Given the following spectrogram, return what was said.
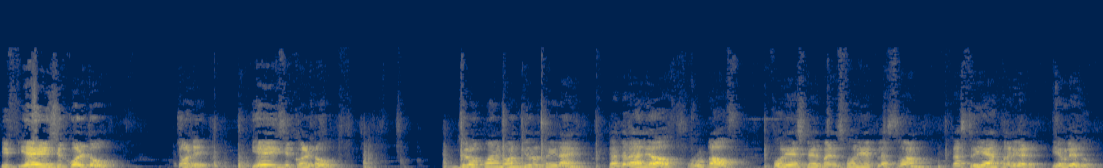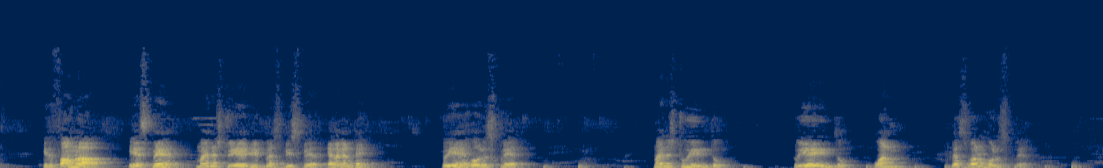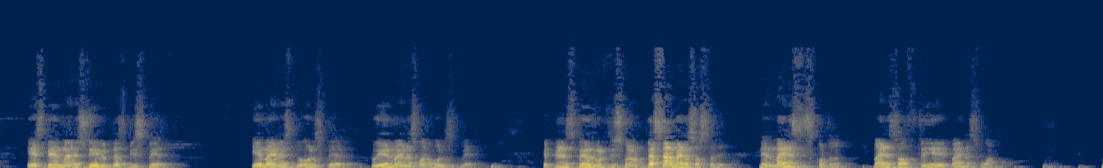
if A is equal to చూడండి. A is equal to zero point one zero three nine and the value of root of four A square minus four A plus one plus three A అంత అడిగాడు. ఏం లేదు. ఇది formula A square minus two AB plus B square ఎలాగంటే? Two A whole square minus two into two A into one plus one whole square A square minus two AB plus B square A minus B whole square two A minus one whole square ఎప్పుడైనా square root తీసుకున్నప్పుడు plus or minus వస్తుంది. నేను minus తీసుకుంటాను. Minus of two A minus one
